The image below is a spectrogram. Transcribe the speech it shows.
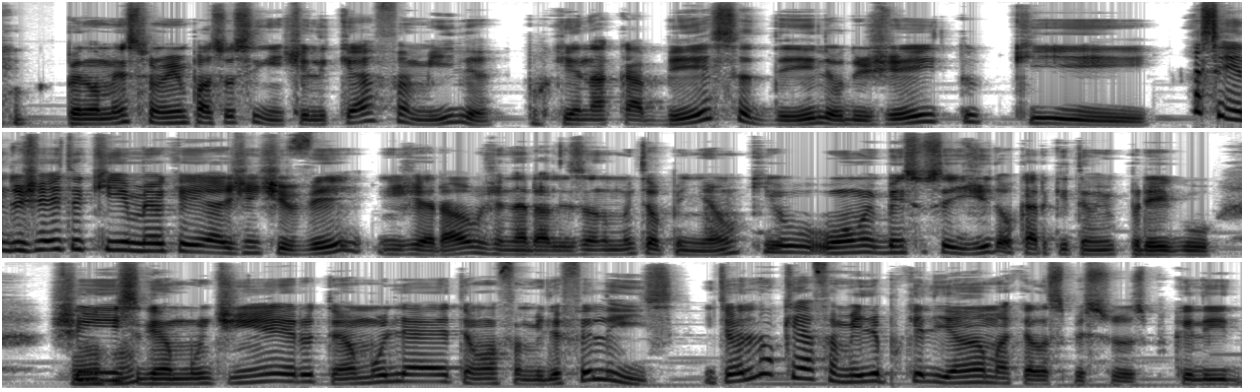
Pelo menos pra mim passou o seguinte, ele quer a família porque na cabeça dele, ou do jeito que Assim, do jeito que meio que a gente vê, em geral, generalizando muita opinião, que o, homem bem sucedido é o cara que tem um emprego X, Uhum. ganha muito dinheiro, tem uma mulher, tem uma família feliz. Então ele não quer a família porque ele ama aquelas pessoas, porque ele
